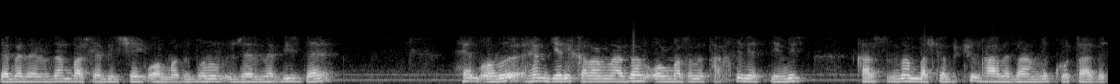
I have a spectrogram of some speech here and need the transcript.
demelerinden başka bir şey olmadı. Bunun üzerine biz de hem onu hem geri kalanlardan olmasını takdir ettiğimiz karşısından başka bütün hanedanını kurtardık.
